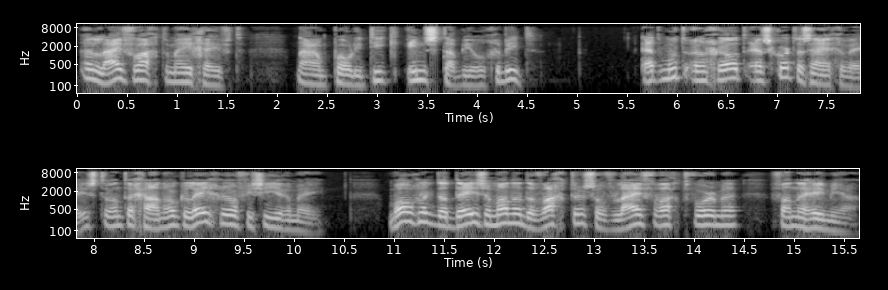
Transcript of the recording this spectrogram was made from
een lijfwacht meegeeft naar een politiek instabiel gebied. Het moet een groot escorte zijn geweest, want er gaan ook legerofficieren mee. Mogelijk dat deze mannen de wachters of lijfwacht vormen van Nehemia.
